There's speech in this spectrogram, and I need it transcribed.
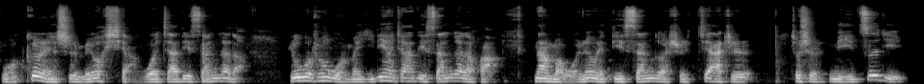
我个人是没有想过加第三个的。如果说我们一定要加第三个的话，那么我认为第三个是价值，就是你自己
